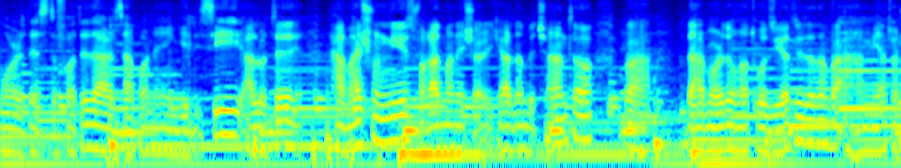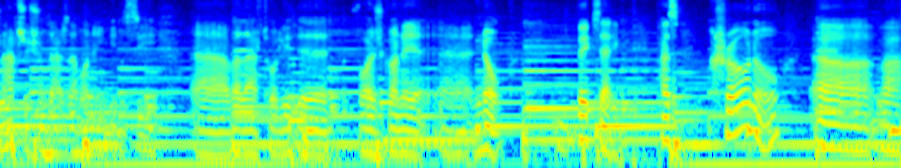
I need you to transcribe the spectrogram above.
مورد استفاده در زبان انگلیسی. البته همهشون نیست فقط من اشاره کردم به چند تا و در مورد اونا توضیحاتی دادم و اهمیت و نقششون در زبان انگلیسی و در تولید واژگان نو. بگذاریم پس کرونو و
